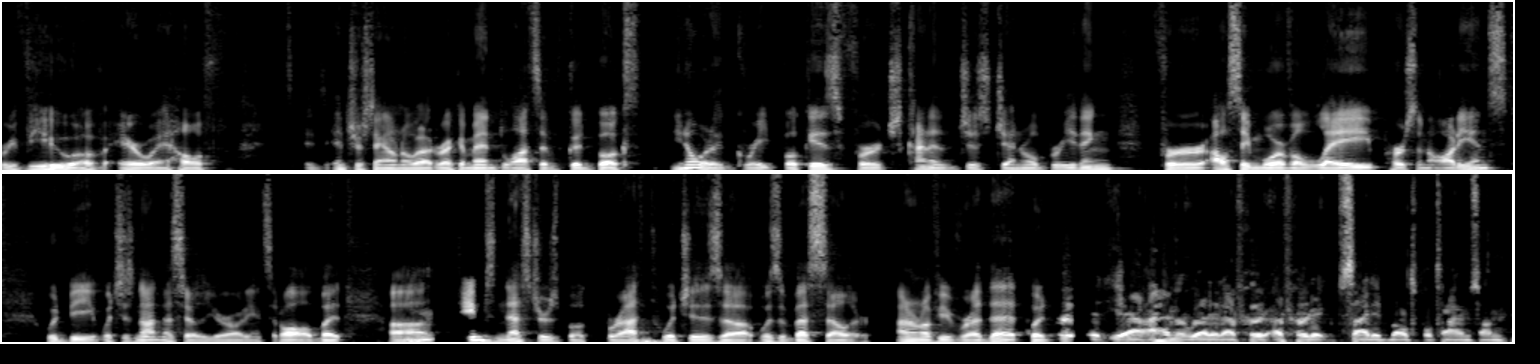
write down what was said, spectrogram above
review of airway health, it's interesting. I don't know what I'd recommend. Lots of good books. You know what a great book is for just kind of just general breathing for I'll say more of a lay person audience would be, which is not necessarily your audience at all, but uh, mm James Nestor's book Breath, which is uh, was a bestseller. I don't know if you've read that, but yeah, I haven't read it. I've heard I've heard it cited multiple times on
